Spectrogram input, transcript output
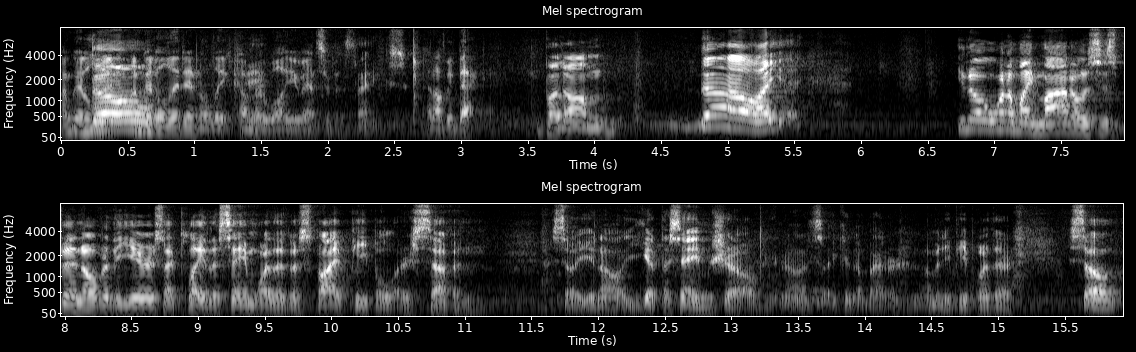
I'm gonna no, let, I'm gonna let in a latecomer Okay. while you answer this, Thanks. and I'll be back. But um, no, I. You know, one of my mottos has been over the years. I play the same whether there's five people or seven. So you know, you get the same show. You know, it's like no matter how many people are there. So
